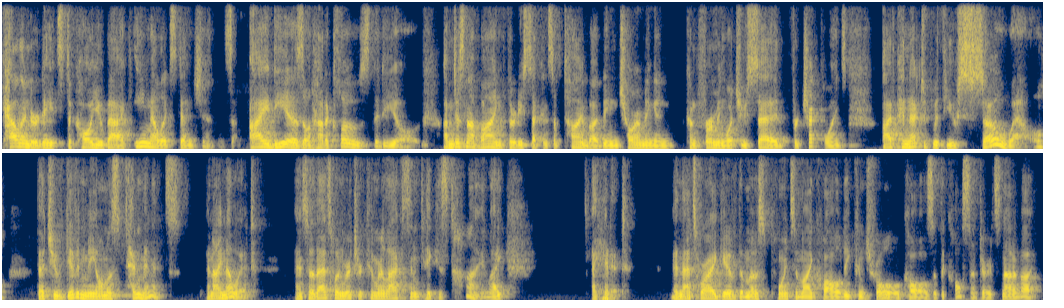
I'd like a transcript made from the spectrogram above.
calendar dates to call you back, email extensions, ideas on how to close the deal. I'm just not buying 30 seconds of time by being charming and confirming what you said for checkpoints. I've connected with you so well that you've given me almost 10 minutes and I know it. And so that's when Richard can relax and take his time. I, I hit it. And that's where I give the most points in my quality control calls at the call center. It's not about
